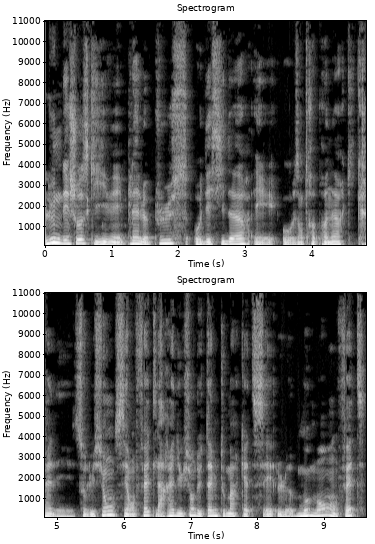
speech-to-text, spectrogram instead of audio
L'une des choses qui plaît le plus aux décideurs et aux entrepreneurs qui créent des solutions, c'est en fait la réduction du time to market. C'est le moment en fait,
